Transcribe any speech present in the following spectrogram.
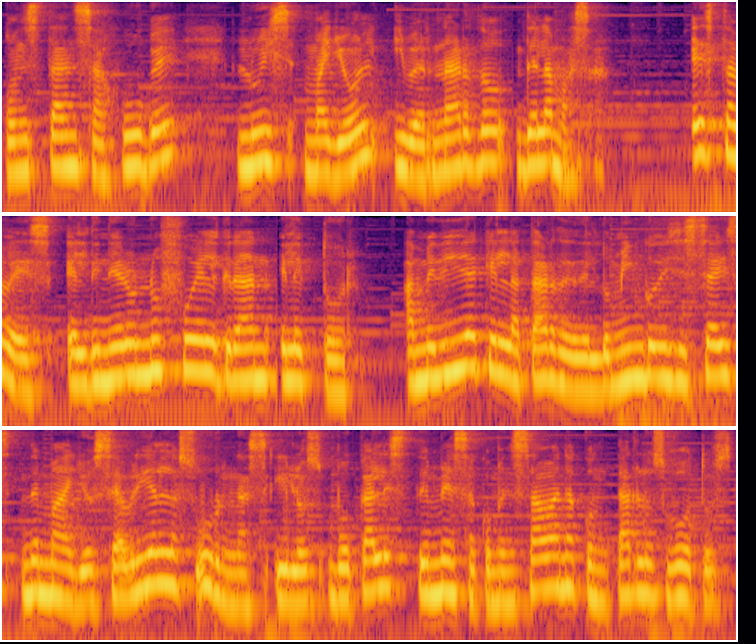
Constanza Jube, Luis Mayol y Bernardo de la Maza. Esta vez el dinero no fue el gran elector. A medida que en la tarde del domingo 16 de mayo se abrían las urnas y los vocales de mesa comenzaban a contar los votos,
